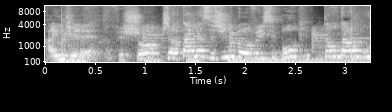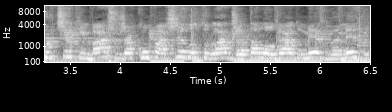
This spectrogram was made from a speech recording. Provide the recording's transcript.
a indireta, fechou? Já tá me assistindo pelo Facebook? Então dá um curtir aqui embaixo, já compartilha do outro lado, já tá logado mesmo, não é mesmo?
